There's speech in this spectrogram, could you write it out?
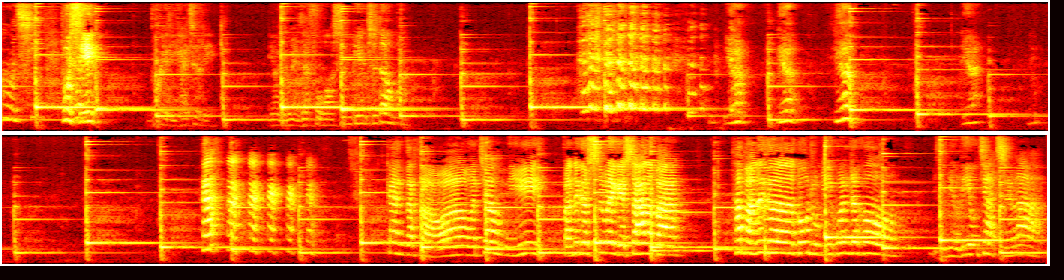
母亲。不行，不可以离开这里，你要永远在父王身边，知道吗？女儿，女儿，女儿，女儿，干得好啊！我叫你把那个侍卫给杀了吧。他把那个公主迷昏之后，已经没有利用价值了。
